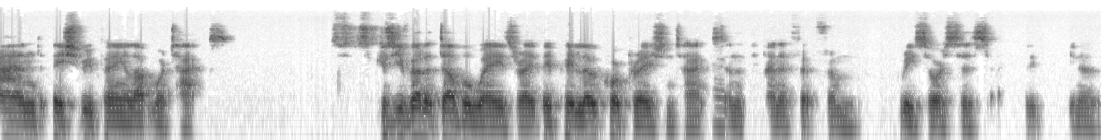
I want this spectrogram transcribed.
and they should be paying a lot more tax because you've got it double ways, right? They pay low corporation tax and they benefit from resources, you know,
